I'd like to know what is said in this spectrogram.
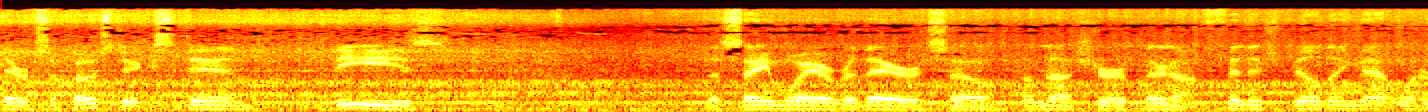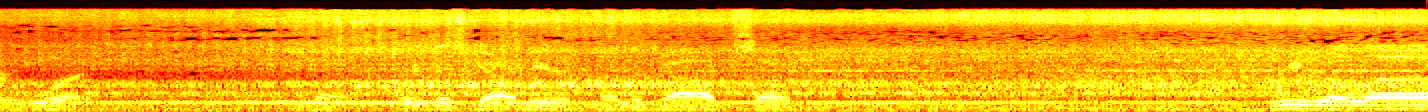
they were supposed to extend these the same way over there, so I'm not sure if they're not finished building that one or what. But we just got here on the job, so we will uh,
